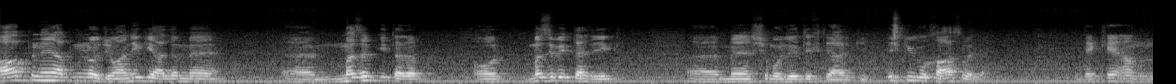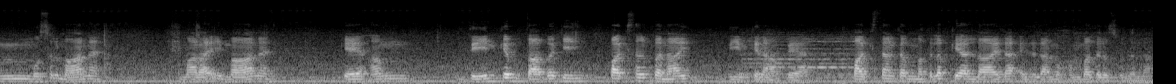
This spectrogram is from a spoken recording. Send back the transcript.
आपने अपनी नौजवानी के आलम में मज़हब की तरफ़ और मजहबी तहरीक में शमूलियत इख्तियार की। इसकी कोई ख़ास वजह? देखिए, हम मुसलमान हैं, हमारा ईमान है कि हम दीन के मुताबिक ही पाकिस्तान बना ही दीन के नाम पे है पाकिस्तान का मतलब क्या? ला इल्लल्लाह मोहम्मद रसूलुल्लाह।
